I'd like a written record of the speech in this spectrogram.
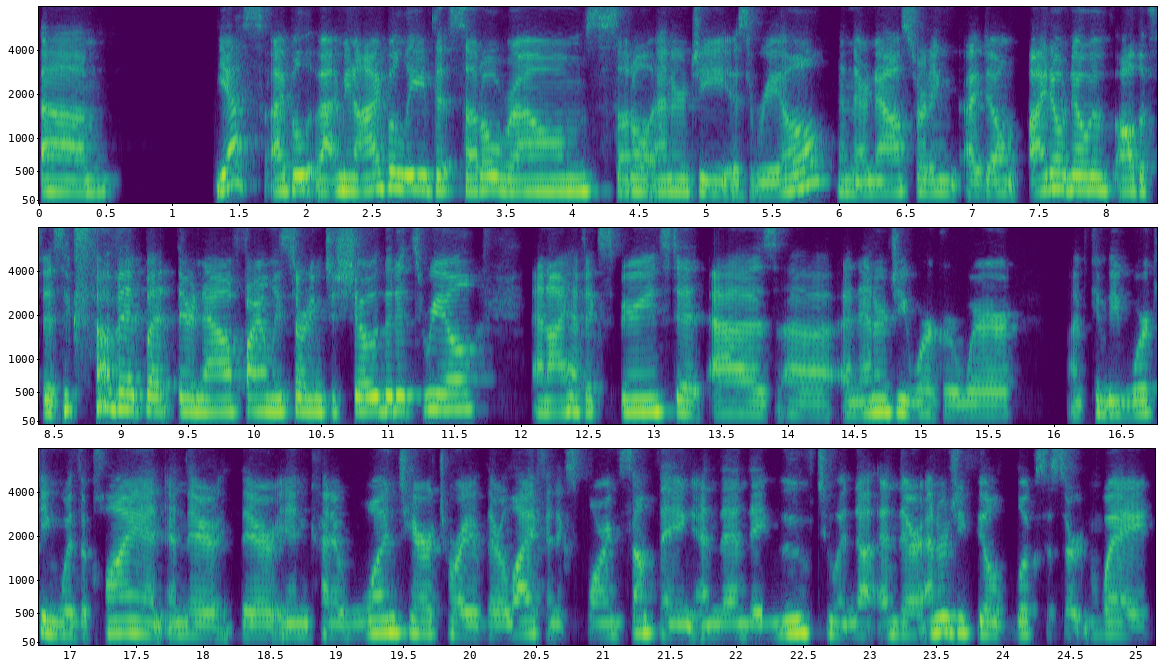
Um, yes, I believe, I mean, I believe that subtle realms, subtle energy is real and they're now starting, I don't, I don't know all the physics of it, but they're now finally starting to show that it's real and I have experienced it as uh, an energy worker where I can be working with a client and they're they're in kind of one territory of their life and exploring something and then they move to another and their energy field looks a certain way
